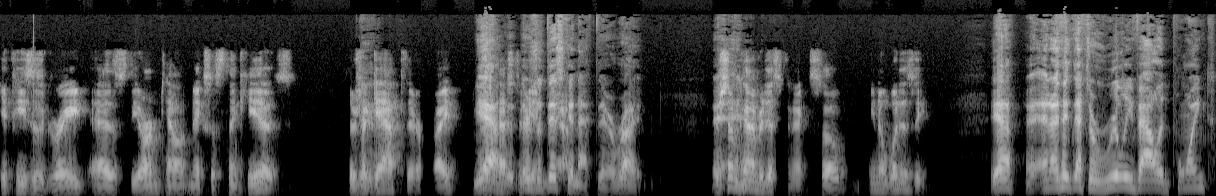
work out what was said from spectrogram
if he's as great as the arm talent makes us think he is? There's a gap there, right? Yeah, there there's a, a disconnect there, right? There's and, some kind of a disconnect. So, you know, what is he? Yeah, and I think that's a really valid point.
